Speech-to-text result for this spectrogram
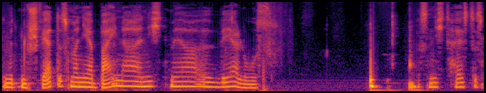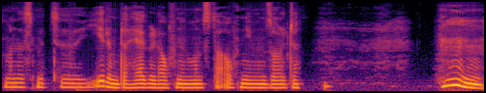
Mit dem Schwert ist man ja beinahe nicht mehr äh, wehrlos. Was nicht heißt, dass man es mit äh, jedem dahergelaufenen Monster aufnehmen sollte. Hm.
